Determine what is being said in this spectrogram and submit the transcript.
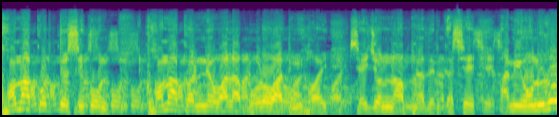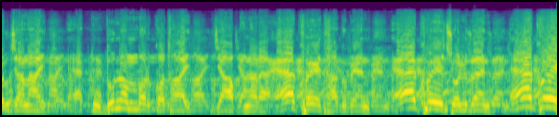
ক্ষমা করতে শিখুন। ক্ষমা করনেওয়ালা বড় আদমি হয়। সেই জন্য আপনাদের কাছে আমি অনুরোধ জানাই, এক দু নম্বর কথায় যে আপনারা এক হয়ে থাকবেন, এক হয়ে চলবেন, এক হয়ে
